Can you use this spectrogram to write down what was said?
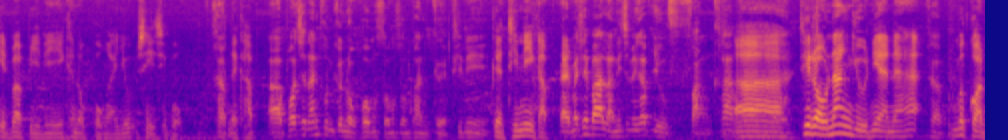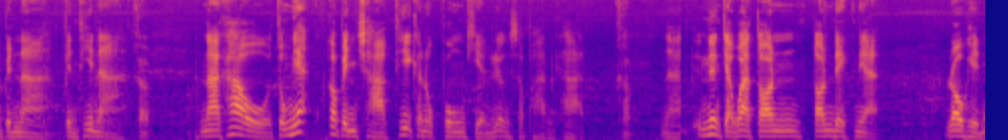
คิดว่าปีนี้ขนกพงศ์อายุ ครับ46นะครับอ่าเพราะฉะนั้นคุณกนกพงศ์สงสมพันธ์เกิดที่นี่ เกิดที่นี่ครับแต่ไม่ใช่บ้านหลังนี้ใช่ไหมครับ อยู่ฝั่งข้ามอ่าที่เรานั่งอยู่เนี่ยนะฮะครับเมื่อก่อนเป็นนาเป็นที่นา ครับ นาข้าวตรงเนี้ยก็เป็นฉากที่ขนกพงศ์เขียนเรื่องสะพานขาดครับนะเนื่องจากว่าตอนตอนเด็กเนี่ยเราเห็น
